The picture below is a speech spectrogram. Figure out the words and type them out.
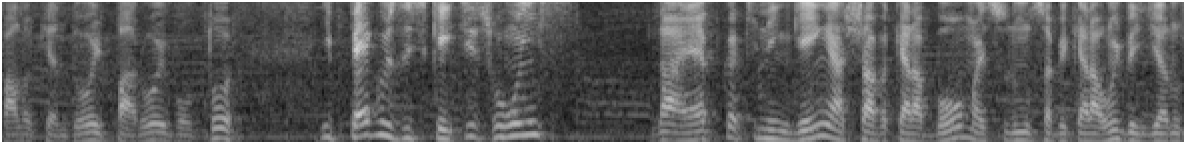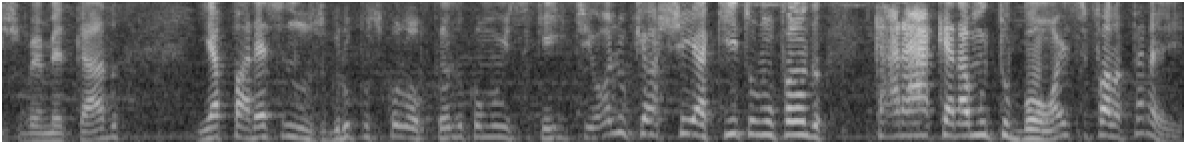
falam que andou e parou e voltou. E pega os skates ruins da época que ninguém achava que era bom, mas todo mundo sabia que era ruim, vendia no supermercado. E aparece nos grupos colocando como um skate. Olha o que eu achei aqui, todo mundo falando, caraca, era muito bom. Aí você fala, peraí,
